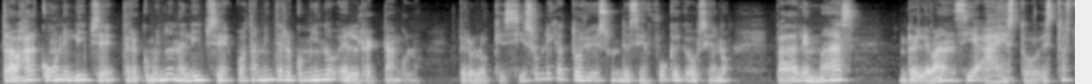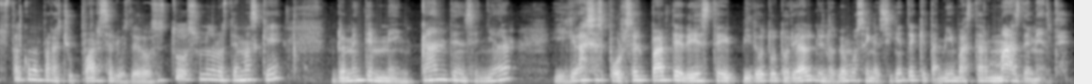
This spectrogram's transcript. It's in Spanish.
trabajar con una elipse, te recomiendo una elipse o también te recomiendo el rectángulo. Pero lo que sí es obligatorio es un desenfoque gaussiano para darle más relevancia a esto. esto. Esto está como para chuparse los dedos. Esto es uno de los temas que realmente me encanta enseñar. Y gracias por ser parte de este video tutorial. Y nos vemos en el siguiente que también va a estar más de mente.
